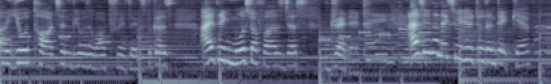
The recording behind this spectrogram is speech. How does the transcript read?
are your thoughts and views about physics because i think most of us just dread it. I'll see you in the next video. Till then take care. Bye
